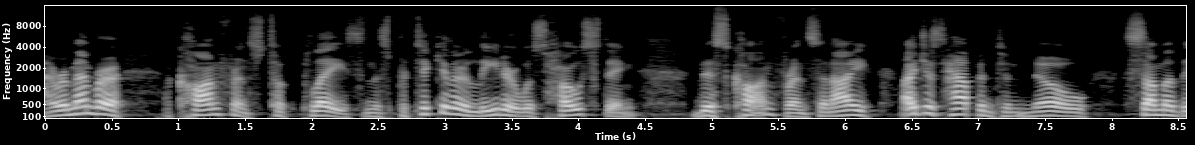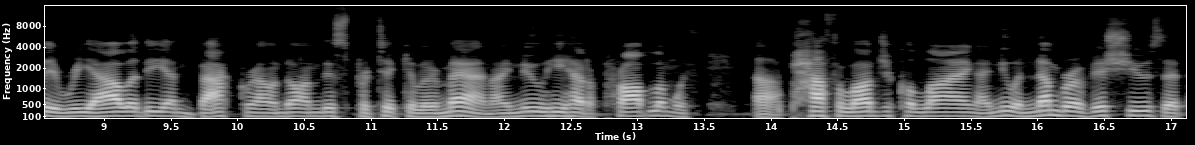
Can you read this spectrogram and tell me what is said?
I remember a conference took place, and this particular leader was hosting this conference, and I, I just happened to know some of the reality and background on this particular man. I knew he had a problem with uh, pathological lying. I knew a number of issues that,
